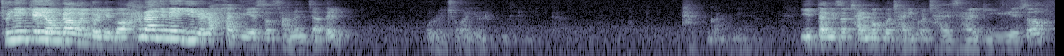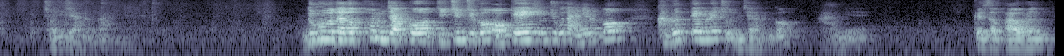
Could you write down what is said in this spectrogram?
주님께 영광을 돌리고 하나님의 일을 하기 위해서 사는 자들 오늘 저와 여러분들입니다. 다른 거 아니에요. 이 땅에서 잘 먹고 잘 입고 잘 살기 위해서 존재하는 거 아니에요. 누구보다도 폼 잡고 뒷짐지고 어깨에 힘주고 다니는 거 그것 때문에 존재하는 거 아니에요. 그래서 바울은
